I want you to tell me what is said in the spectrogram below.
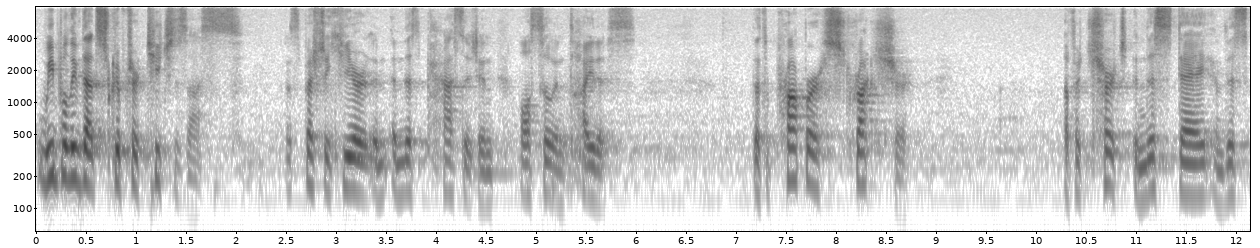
We believe that Scripture teaches us, especially here in, in this passage and also in Titus, that the proper structure of a church in this day, in this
